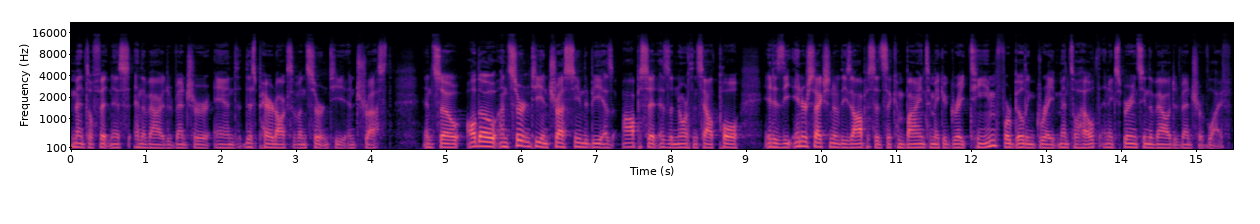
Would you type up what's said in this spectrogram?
mental fitness and the value of adventure and this paradox of uncertainty and trust. And so, although uncertainty and trust seem to be as opposite as the North and South Pole, it is the intersection of these opposites that combine to make a great team for building great mental health and experiencing the valued adventure of life.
